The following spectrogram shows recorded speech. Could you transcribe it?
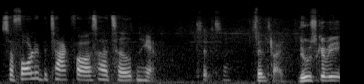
Så forløbig tak for også at have taget den her. Selv tak. Selv tak. Nu skal vi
